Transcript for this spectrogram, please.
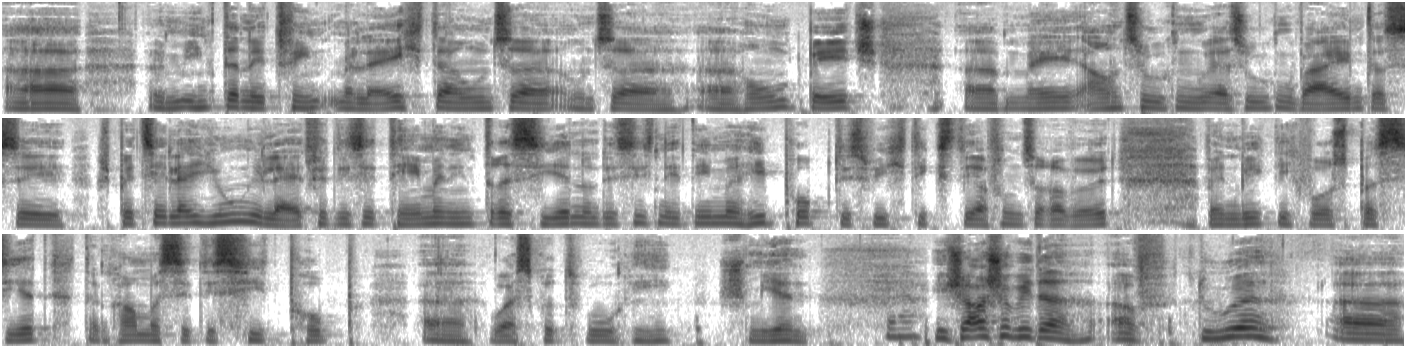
Äh, Im Internet findet man leichter unser, unser äh, Homepage. Äh, mein Ansuchen, Ersuchen war eben, dass sie speziell junge Leute für diese Themen interessieren. Und es ist nicht nicht immer Hip-Hop das Wichtigste auf unserer Welt. Wenn wirklich was passiert, dann kann man sich das Hip-Hop, äh, weiß Gott wohin, schmieren. Ja. Ich schaue schon wieder auf Tour. Äh,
